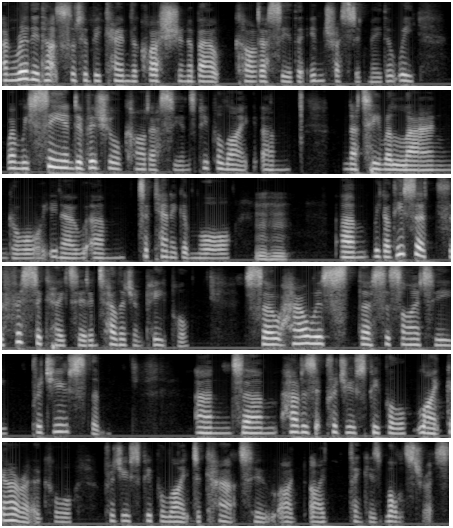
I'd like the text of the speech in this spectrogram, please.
and really, that sort of became the question about Cardassia that interested me. That we, when we see individual Cardassians, people like um, Natima Lang or you know um, Tekeny Ghemor, hmm um, we go, these are sophisticated, intelligent people. So how has their society produced them? And um, how does it produce people like Garak or produce people like Dukat, who I, I think is monstrous?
